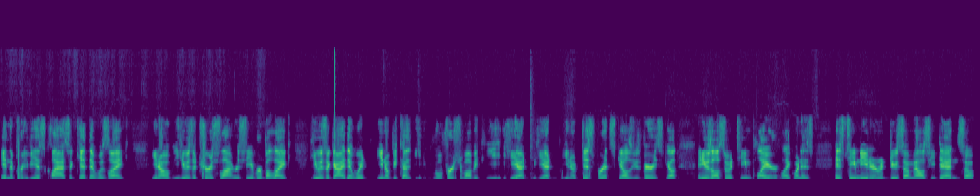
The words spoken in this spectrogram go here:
in the previous class, a kid that was like, you know, he was a true slot receiver, but like he was a guy that would, you know, because he, well, first of all, he, he had he had you know disparate skills. He was very skilled, and he was also a team player. Like when his his team needed him to do something else, he did. And so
